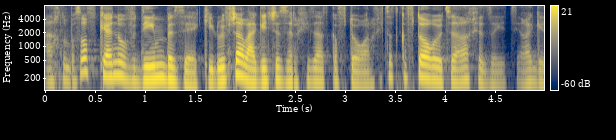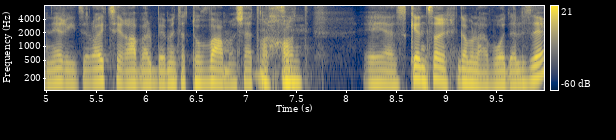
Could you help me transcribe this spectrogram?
אנחנו בסוף כן עובדים בזה, כאילו אי אפשר להגיד שזה לחיצת כפתור. לחיצת כפתור יוצא לך איזו יצירה גנרית, זה לא יצירה, אבל באמת הטובה, מה שאת נכון. רצית. אה, אז כן צריך גם לעבוד על זה.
